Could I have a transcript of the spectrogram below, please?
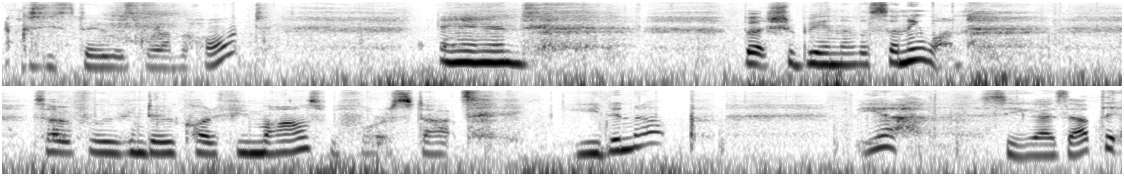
because yesterday was rather hot. And but should be another sunny one. So hopefully we can do quite a few miles before it starts heating up yeah, see you guys out there.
